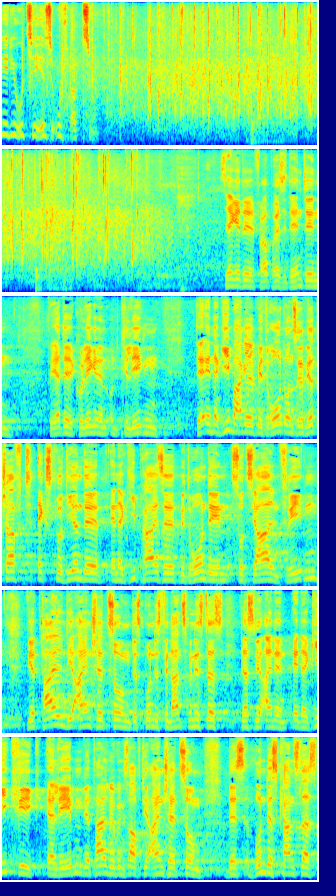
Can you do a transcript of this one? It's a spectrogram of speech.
CDU-CSU-Fraktion. Sehr geehrte Frau Präsidentin, verehrte Kolleginnen und Kollegen! Der Energiemangel bedroht unsere Wirtschaft. Explodierende Energiepreise bedrohen den sozialen Frieden. Wir teilen die Einschätzung des Bundesfinanzministers, dass wir einen Energiekrieg erleben. Wir teilen übrigens auch die Einschätzung des Bundeskanzlers,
